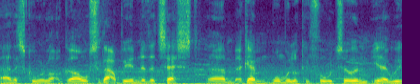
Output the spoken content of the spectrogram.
Uh, they score a lot of goals, so that'll be another test. Um, again, one we're looking forward to, and you know we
